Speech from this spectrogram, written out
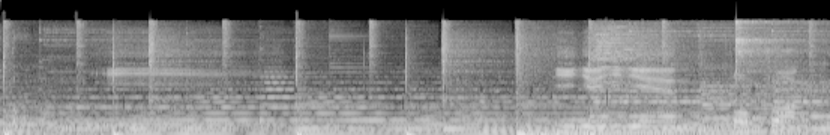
懂你。一年一年，风霜遮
